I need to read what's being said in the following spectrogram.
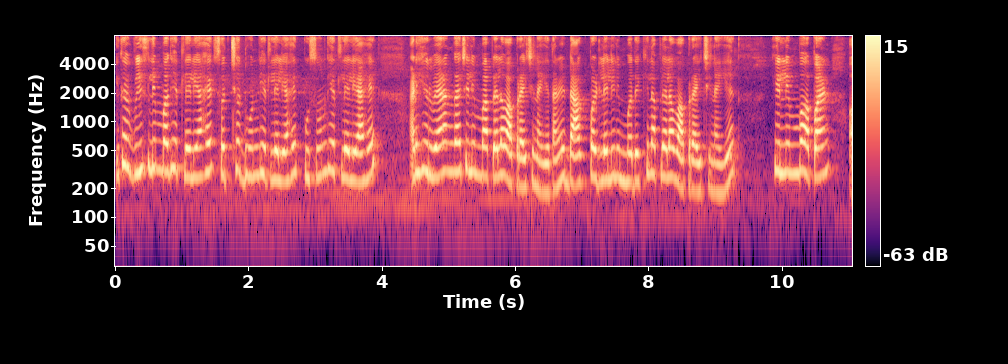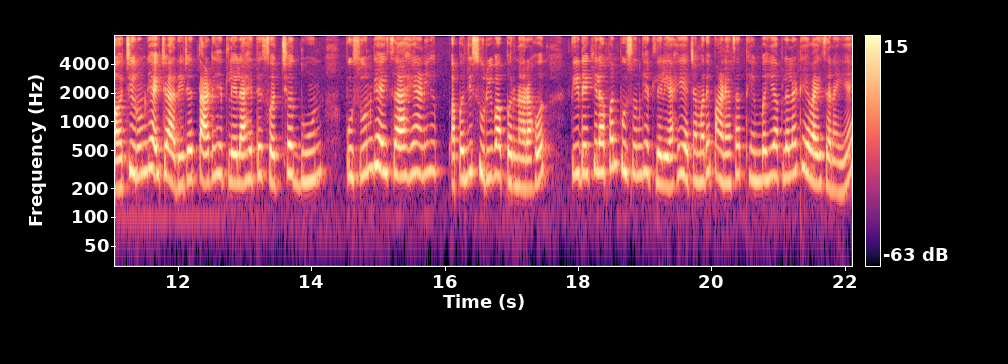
इथे वीस लिंब घेतलेली आहेत. स्वच्छ धुवून घेतलेली आहेत. पुसून घेतलेली आहेत. आणि हिरव्या रंगाची लिंब आपल्याला वापरायची नाही आहेत आणि डाग पडलेली लिंब देखील आपल्याला वापरायची नाही आहेत ही लिंब आपण चिरून घ्यायच्या आधी जे ताट घेतलेलं आहे ते स्वच्छ धुवून पुसून घ्यायचं आहे. आणि आपण जी सुरी वापरणार आहोत ती देखील आपण पुसून घेतलेली आहे. याच्यामध्ये पाण्याचा थेंबही आपल्याला ठेवायचा नाही आहे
